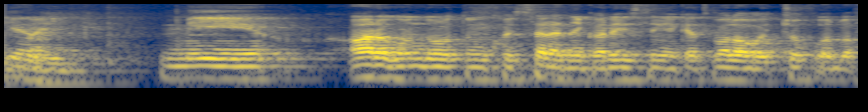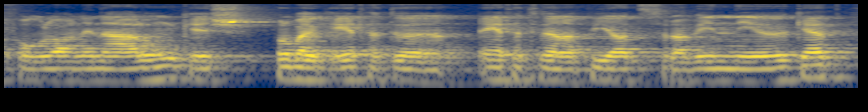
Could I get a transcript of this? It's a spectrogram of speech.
Igen. melyik? Mi arra gondoltunk, hogy szeretnénk a részlényeket valahogy csoportba foglalni nálunk, és próbáljuk érthetően, érthetően a piacra vinni őket.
